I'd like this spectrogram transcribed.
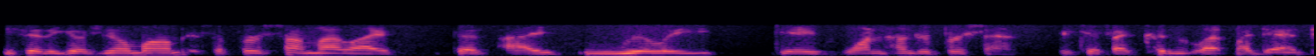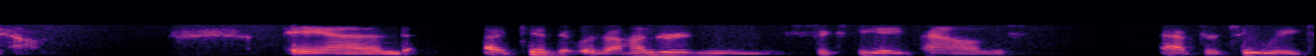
He said, "He goes, you know, mom, it's the first time in my life that I really gave 100 percent because I couldn't let my dad down." And a kid that was 168 pounds after two weeks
